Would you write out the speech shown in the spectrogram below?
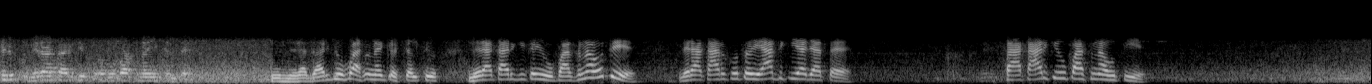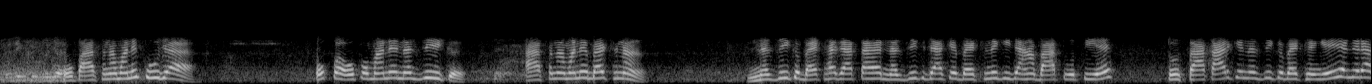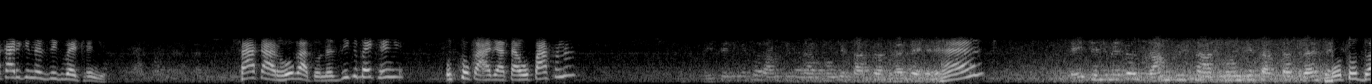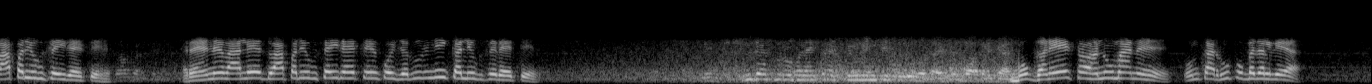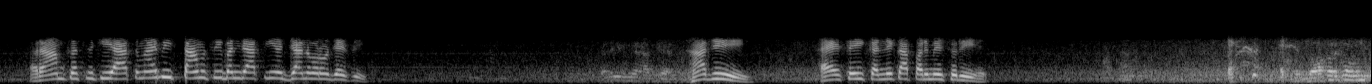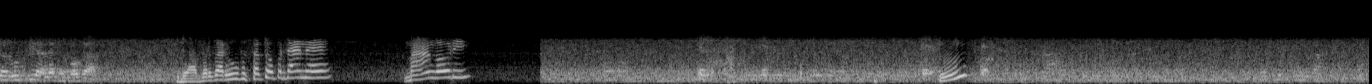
सिर्फ़ निराकार की उपासना ही चलते हैं। निराकार की उपासना क्यों चलती हो? निराकार की कहीं उपासना होती है? निराकार को तो याद किया जाता है। साकार की उपासना होती है। उपासना माने पूजा। उप उप माने नज़दीक। आसना माने बैठना। नज़दीक बैठा जाता है। नज़दीक जाके बैठने की जहाँ बात होती है तो साकार के नज़दीक बैठेंगे या निराकार के नज़दीक बैठेंगे? साकार होगा तो नज़दीक बैठेंगे। उसको कहा जाता है उपासना। तो के साथ साथ रहते हैं। है? तो रामकृष्ण आत्माओं के साथ साथ रहते वो तो द्वापर युग से ही रहते हैं। रहने वाले द्वापर युग से ही रहते हैं कोई ज़रूरी नहीं कल युग से रहते हैं। वो गणेश और हनुमान है उनका रूप बदल गया। रामकृष्ण की आत्माएँ भी तामसी बन जाती हैं जानवरों जैसी। हाँ जी ऐसे ही कन्या परमेश्वरी है। द्वापर का उनका रूप भी अलग होगा। द्वापर का रूप सतो प्रधान है महागौरी हम्म?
